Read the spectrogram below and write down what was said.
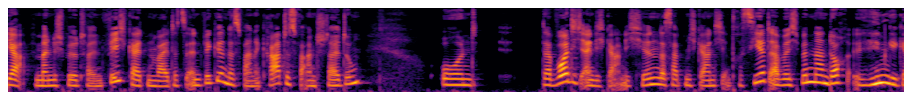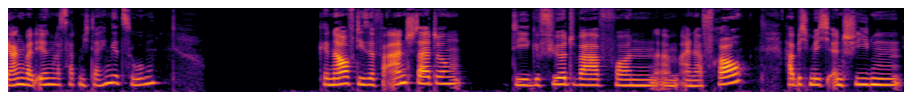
ja, meine spirituellen Fähigkeiten weiterzuentwickeln. Das war eine Gratisveranstaltung. Und da wollte ich eigentlich gar nicht hin. Das hat mich gar nicht interessiert, aber ich bin dann doch hingegangen, weil irgendwas hat mich da hingezogen. Genau auf diese Veranstaltung die geführt war von ähm, einer Frau, habe ich mich entschieden,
